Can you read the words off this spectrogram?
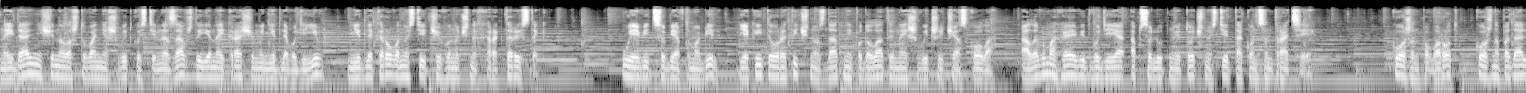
найідеальніші налаштування швидкості не завжди є найкращими ні для водіїв, ні для керованості чи гоночних характеристик. Уявіть собі автомобіль, який теоретично здатний подолати найшвидший час кола, але вимагає від водія абсолютної точності та концентрації. Кожен поворот, кожна педаль,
